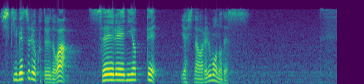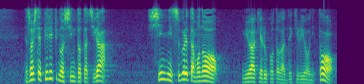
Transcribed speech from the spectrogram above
識別力というのは精霊によって養われるものですそしてピリピの信徒たちが真に優れたものを見分けることができるようにと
